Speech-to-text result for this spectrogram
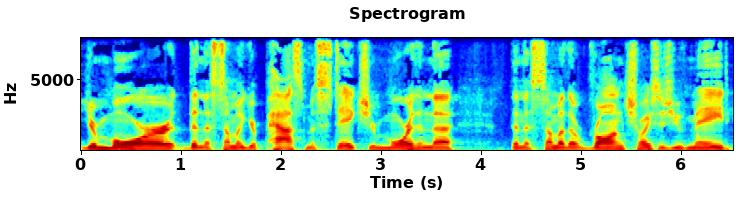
you're more than the sum of your past mistakes. You're more than the, than the sum of the wrong choices you've made.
